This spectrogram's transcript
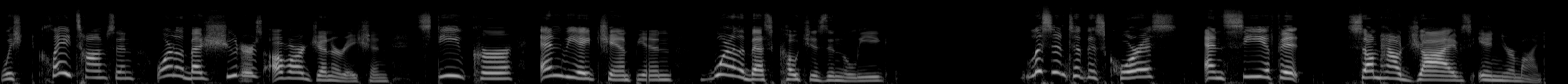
with Klay Thompson, one of the best shooters of our generation, Steve Kerr, NBA champion, one of the best coaches in the league. Listen to this chorus and see if it somehow jives in your mind.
